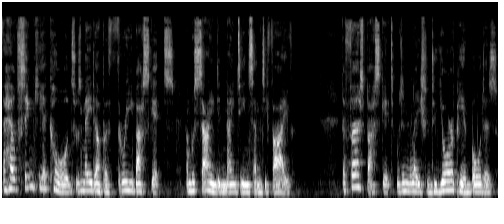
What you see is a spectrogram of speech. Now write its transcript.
The Helsinki Accords was made up of three baskets and was signed in 1975. The first basket was in relation to European borders,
